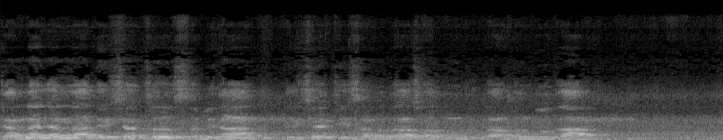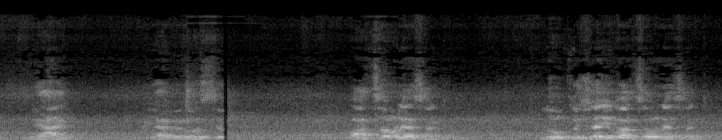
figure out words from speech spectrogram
ज्यांना ज्यांना देशाचं संविधान देशाची समता स्वातंत्र्यता बंधुता न्याय या व्यवस्थे वाचवण्यासाठी लोकशाही वाचवण्यासाठी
